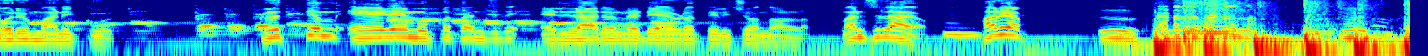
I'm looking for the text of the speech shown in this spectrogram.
ഒരു മണിക്കൂർ. കൃത്യം ഏഴ് മുപ്പത്തഞ്ചിന് എല്ലാരും റെഡി ആയി തിരിച്ചു വന്നോളണം. മനസ്സിലായോ? അറിയാം. പെട്ടെന്ന് പെട്ടെന്ന്.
